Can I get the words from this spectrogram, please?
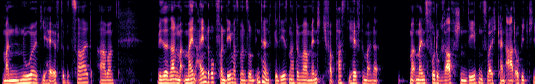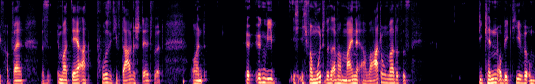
man nur die Hälfte bezahlt, aber wie soll ich sagen, mein Eindruck von dem, was man so im Internet gelesen hatte, war, Mensch, ich verpasse die Hälfte meiner meines fotografischen Lebens, weil ich kein Artobjektiv habe, weil das immer derart positiv dargestellt wird. Und irgendwie, ich, ich vermute, dass einfach meine Erwartung war, dass es die Canon-Objektive um,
